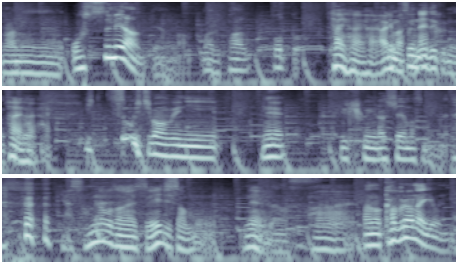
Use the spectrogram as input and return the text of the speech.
あのーおすすめ欄っていうのがまずパンポッとはいはいはい。ありますね。出てくるんですけどはいはいはい。いっつも一番上にねゆきくんいらっしゃいますもんね。いやそんなことないですよ。エイジさんもね。がとうございあの被らないように。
